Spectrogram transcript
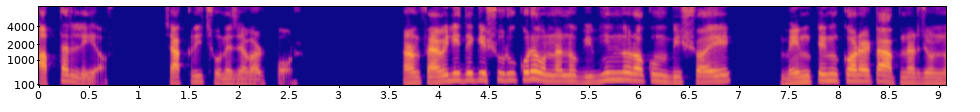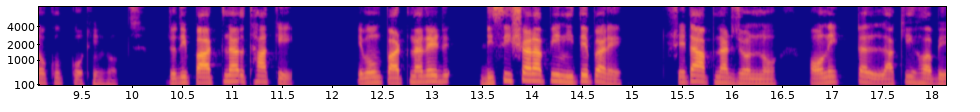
আফটার লে অফ চাকরি চলে যাওয়ার পর। কারণ ফ্যামিলি থেকে শুরু করে অন্যান্য বিভিন্ন রকম বিষয়ে মেনটেন করাটা আপনার জন্য খুব কঠিন হচ্ছে। যদি পার্টনার থাকে এবং পার্টনারের ডিসিশন আপনি নিতে পারে, সেটা আপনার জন্য অনেকটা লাকি হবে।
